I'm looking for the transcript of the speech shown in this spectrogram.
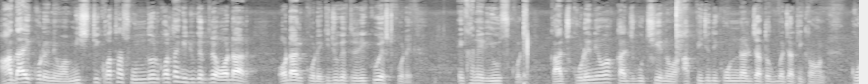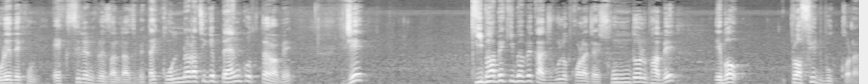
আদায় করে নেওয়া। মিষ্টি কথা, সুন্দর কথা কিছু ক্ষেত্রে অর্ডার অর্ডার করে, কিছু ক্ষেত্রে রিকোয়েস্ট করে, এখানের ইউজ করে। কাজ করে নেওয়া, কাজ গুছিয়ে নেওয়া। আপনি যদি কন্যার জাতক বা জাতিকা হন, করে দেখুন এক্সিলেন্ট রেজাল্ট আসবে। তাই কন্যা রাশিকে প্ল্যান করতে হবে যে কীভাবে কীভাবে কাজগুলো করা যায় সুন্দরভাবে এবং প্রফিট বুক করার।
